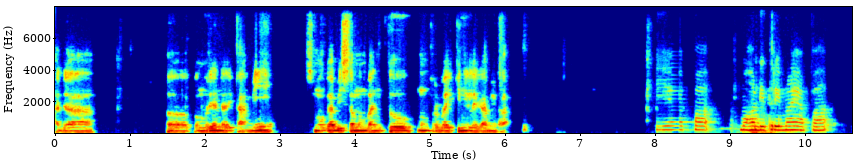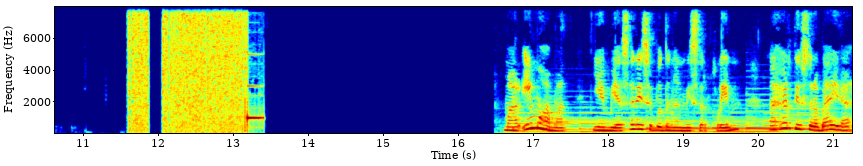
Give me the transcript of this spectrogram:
ada eh, pemberian dari kami, semoga bisa membantu memperbaiki nilai kami Pak. Iya, Pak. Mohon diterima ya, Pak. Mar'i Muhammad, yang biasa disebut dengan Mr. Clean, lahir di Surabaya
